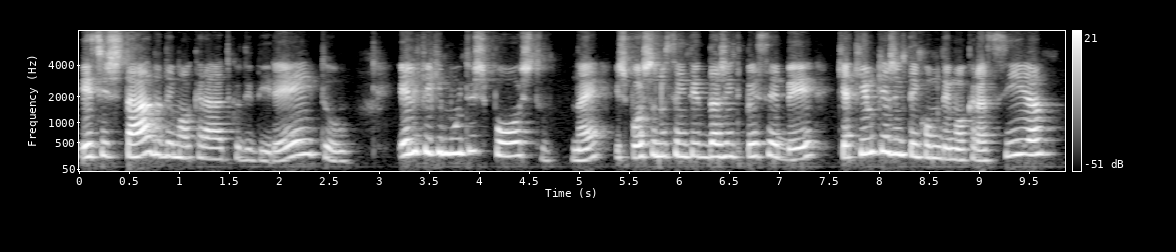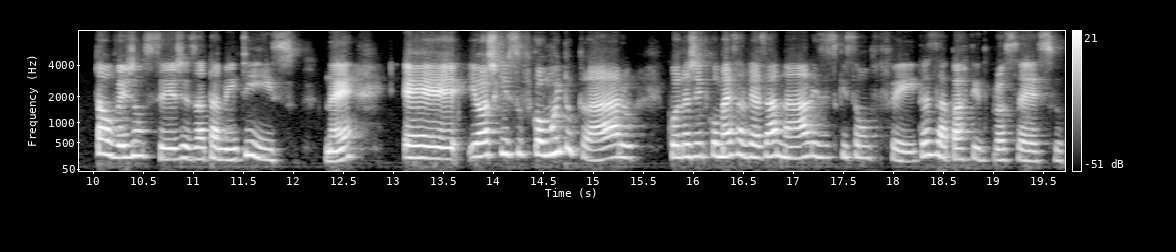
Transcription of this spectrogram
esse Estado democrático de direito ele fique muito exposto, né? Exposto no sentido da gente perceber que aquilo que a gente tem como democracia talvez não seja exatamente isso, né? É, eu acho que isso ficou muito claro quando a gente começa a ver as análises que são feitas a partir do processo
